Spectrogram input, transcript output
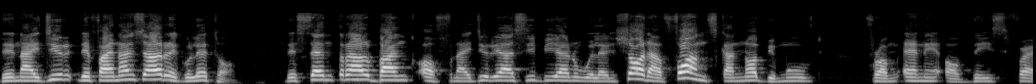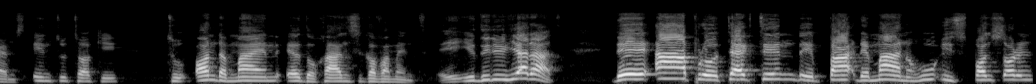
the Niger the financial regulator, the Central Bank of Nigeria, CBN, will ensure that funds cannot be moved from any of these firms into Turkey to undermine Erdogan's government. Eh, you did you hear that? They are protecting the the man who is sponsoring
